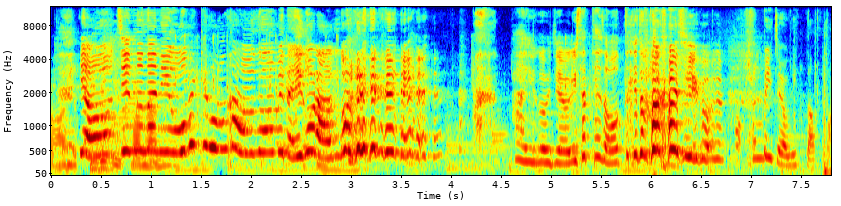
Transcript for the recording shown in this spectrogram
아, 여진 누나님 가면 500개 너무 감사합니다. 이걸 안 걸리네. 아 이거 이제 이 사태에서 어떻게 돌아가지 이걸? 어, 콤비지 여기 있다 오빠.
